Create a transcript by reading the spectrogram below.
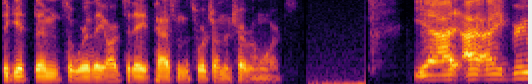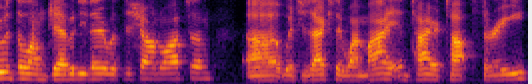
to get them to where they are today, passing the torch on the Trevor Lawrence. Yeah, I, I agree with the longevity there with Deshaun Watson, uh, which is actually why my entire top three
